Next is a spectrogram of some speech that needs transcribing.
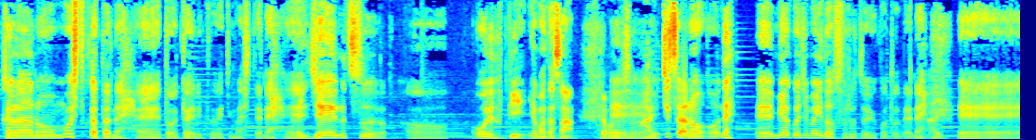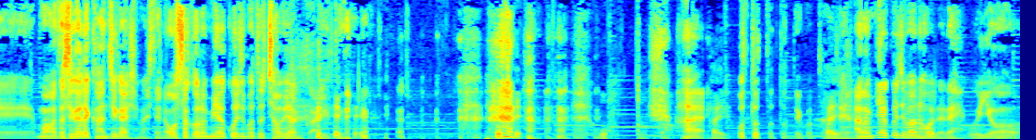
から、あの、もう一方ね、えーと、お便りいただきましてね、えーはい JN2、お OFP 山田さん。山田さん。えーはい。実はあのね、えー宮古島移動するということでね、はいえーまあ私がね、勘違いしましてね、大阪の宮古島とちゃうやんか、言ってね。おっと。はい。はい。おっとっとっとということで、あの、宮古島の方でね、運用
